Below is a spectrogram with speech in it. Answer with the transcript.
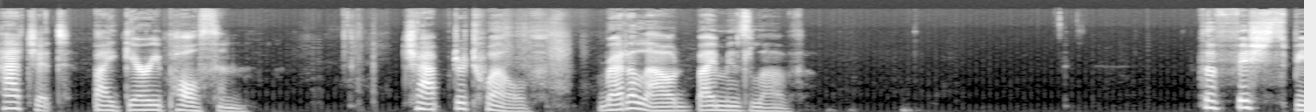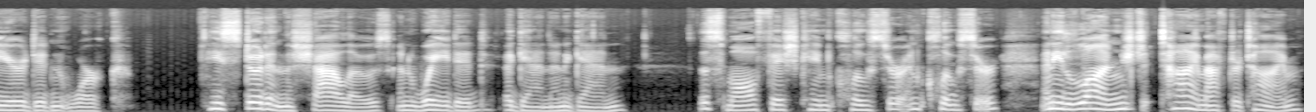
Hatchet by Gary Paulsen. Chapter 12, read aloud by Ms. Love. The fish spear didn't work. He stood in the shallows and waited again and again. The small fish came closer and closer, and he lunged time after time,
